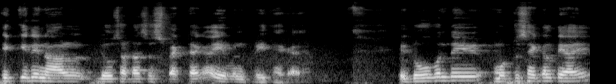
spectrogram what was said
ਇੱਕ ਇਹਦੇ ਨਾਲ ਜੋ ਸਾਡਾ ਸਸਪੈਕਟ ਹੈਗਾ ਏਵਨਪ੍ਰੀਤ ਹੈਗਾ ਹੈ। ਇਹ ਦੋ ਬੰਦੇ ਮੋਟਰਸਾਈਕਲ ਤੇ ਆਏ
